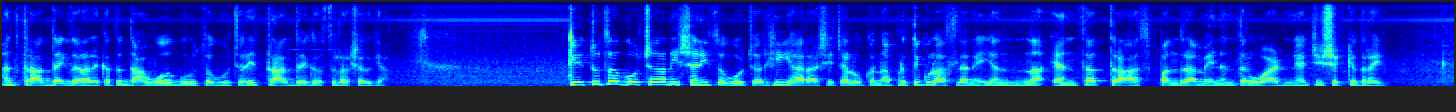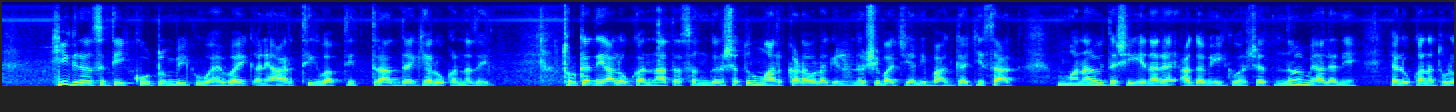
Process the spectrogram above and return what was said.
आणि त्रासदायक जाणार आहे. का तर दहावं गुरुचं गोचर हे त्रासदायक असतं लक्षात घ्या. केतूचं गोचर आणि शनीचं गोचर ही ह्या राशीच्या लोकांना प्रतिकूल असल्याने यांना यांचा त्रास पंधरा मे नंतर वाढण्याची शक्यता राहील. ही ग्रहस्थिती कौटुंबिक वैवाहिक आणि आर्थिक बाबतीत त्रासदायक ह्या लोकांना जाईल. थोडक्यात या लोकांना आता संघर्षातून मार्ग काढावा लागेल. नशिबाची आणि भाग्याची साथ म्हणावी तशी येणाऱ्या आगामी एक वर्षात न मिळाल्याने या लोकांना थोडं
